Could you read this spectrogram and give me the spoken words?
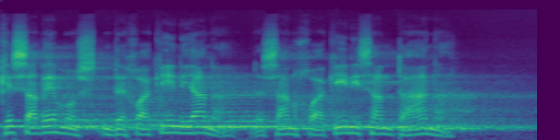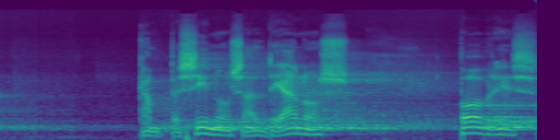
¿qué sabemos de Joaquín y Ana, de San Joaquín y Santa Ana? Campesinos, aldeanos, pobres.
